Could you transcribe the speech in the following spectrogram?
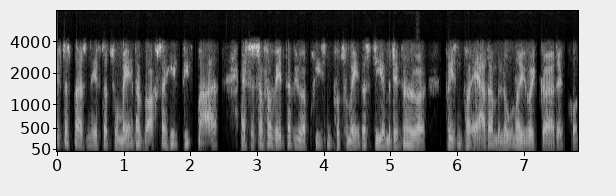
efterspørgselen efter tomater vokser helt vildt meget, altså, så forventer vi jo, at prisen på tomater stiger, men det behøver prisen på ærter og meloner jo ikke gøre det på.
